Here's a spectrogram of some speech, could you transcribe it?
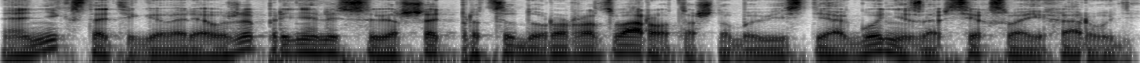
И они, кстати говоря, уже принялись совершать процедуру разворота, чтобы вести огонь изо всех своих орудий.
